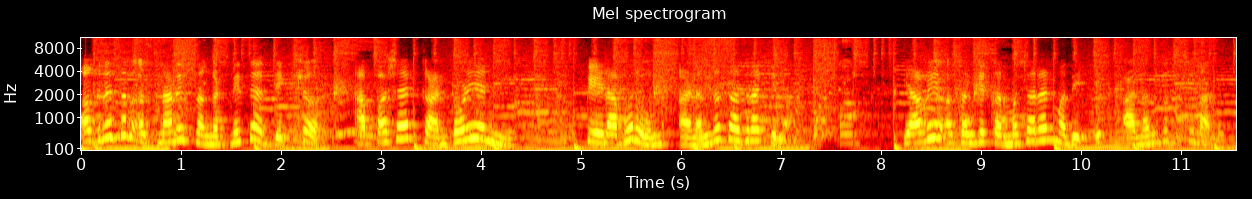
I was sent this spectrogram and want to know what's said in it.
अग्रेसर असणारे संघटनेचे अध्यक्ष आप्पासाहेब कांटोळे यांनी पेढा भरून आनंद साजरा केला. यावेळी असंख्य कर्मचाऱ्यांमध्ये एक आनंद दिसून आले.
